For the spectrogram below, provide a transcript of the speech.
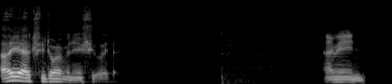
I actually don't have an issue with it. I mean,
